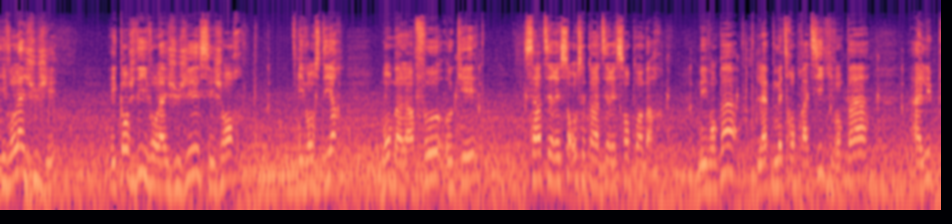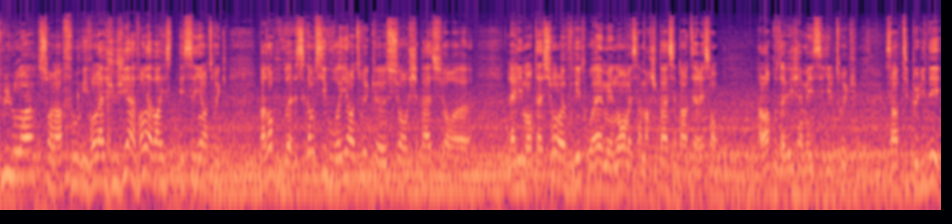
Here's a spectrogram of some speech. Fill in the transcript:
ils vont la juger, et quand je dis ils vont la juger, c'est genre, ils vont se dire, bon ben l'info, ok, c'est intéressant ou c'est pas intéressant, point barre. Mais ils vont pas la mettre en pratique, ils vont pas aller plus loin sur l'info, ils vont la juger avant d'avoir essayé un truc. Par exemple, c'est comme si vous voyez un truc euh, sur, je sais pas, sur euh, l'alimentation, vous dites ouais mais non mais ça marche pas, c'est pas intéressant. Alors que vous avez jamais essayé le truc. C'est un petit peu l'idée.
